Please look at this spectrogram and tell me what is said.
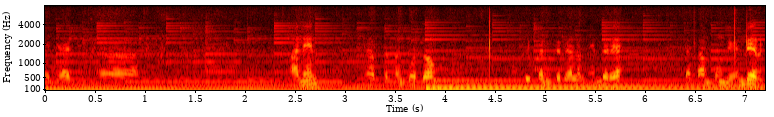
Saja kita panen kita potong-potong masukkan ke dalam ember ya. Kita tampung di ember.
